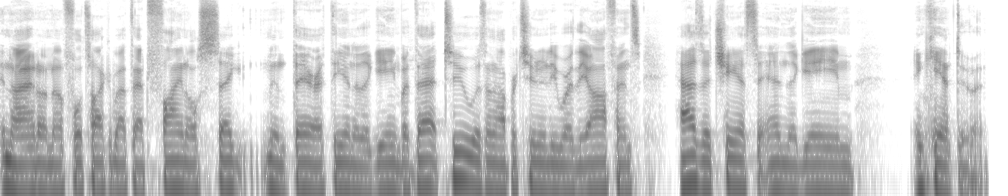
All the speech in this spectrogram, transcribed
And I don't know if we'll talk about that final segment there at the end of the game, but that too was an opportunity where the offense has a chance to end the game and can't do it.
